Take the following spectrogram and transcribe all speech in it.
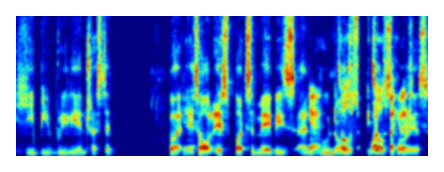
he'd be really interesting. But Yeah. it's all ifs, buts, and maybes, and Yeah, who it's knows all- it's what all the story is.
